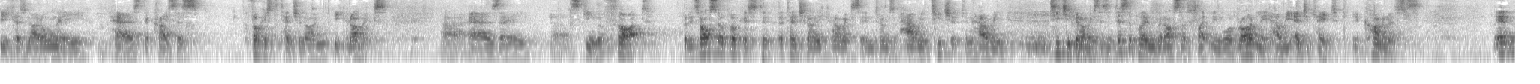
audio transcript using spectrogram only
because not only has the crisis focused attention on economics uh, as a uh, scheme of thought, but it's also focused attention on economics in terms of how we teach it and how we teach economics as a discipline, but also slightly more broadly, how we educate economists. And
